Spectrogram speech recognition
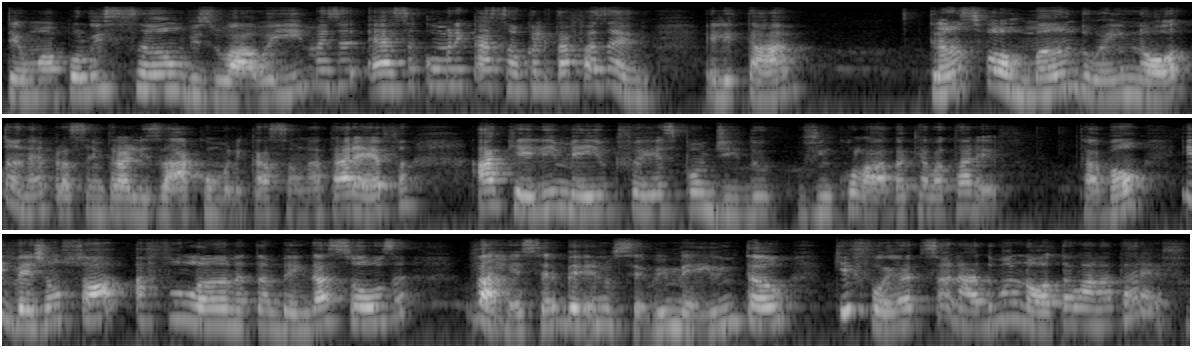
ter uma poluição visual aí, mas é essa comunicação que ele está fazendo. Ele está transformando em nota, né, para centralizar a comunicação na tarefa, aquele e-mail que foi respondido vinculado àquela tarefa tá bom? E vejam só, a fulana também da Souza vai receber no seu e-mail, então, que foi adicionada uma nota lá na tarefa,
